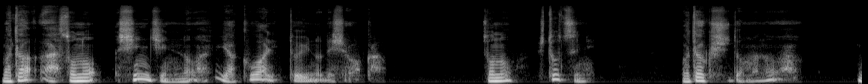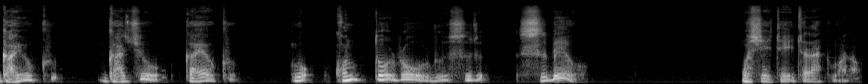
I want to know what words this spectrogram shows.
またその信心の役割というのでしょうかその一つに私どもの我欲我情我欲をコントロールする術を教えていただくもの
